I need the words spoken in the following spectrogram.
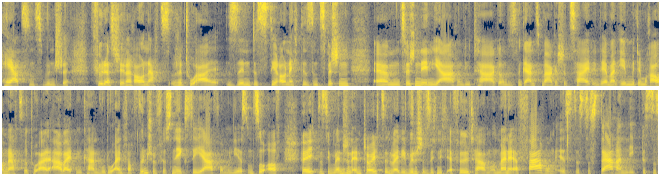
Herzenswünsche für das schöne Rauhnachtsritual sind. Das, die Rauhnächte sind zwischen, ähm, zwischen den Jahren die Tage und es ist eine ganz magische Zeit, in der man eben mit dem Rauhnachtsritual arbeiten kann, wo du einfach Wünsche fürs nächste Jahr formulierst. Und so oft höre ich, dass die Menschen enttäuscht sind, weil die Wünsche sich nicht erfüllt haben. Und meine Erfahrung ist, dass das daran liegt, dass das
